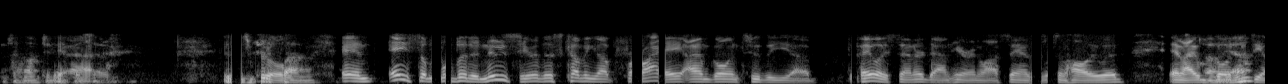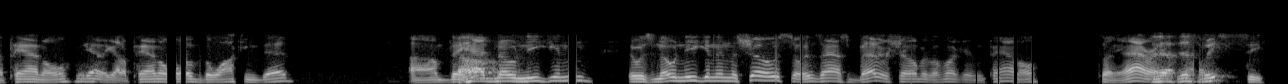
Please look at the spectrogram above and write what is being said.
it's a haunted Yeah. episode. It's brutal. And hey, some little bit of news here. This coming up Friday, I'm going to the uh, Paley Center down here in Los Angeles in Hollywood, and I'm Oh, going yeah? to see a panel. Yeah, they got a panel of The Walking Dead. Um, they Oh. had no Negan. There was no Negan in the show, so his ass better show up at the fucking panel. So yeah, all right. And this week? See,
